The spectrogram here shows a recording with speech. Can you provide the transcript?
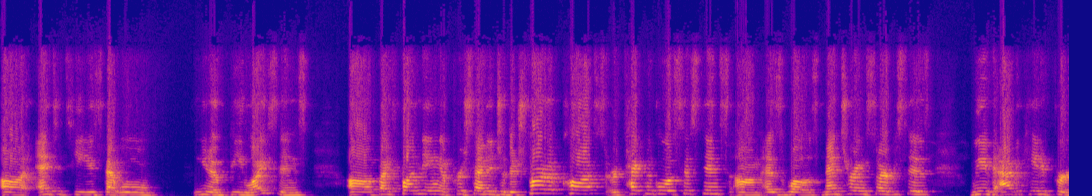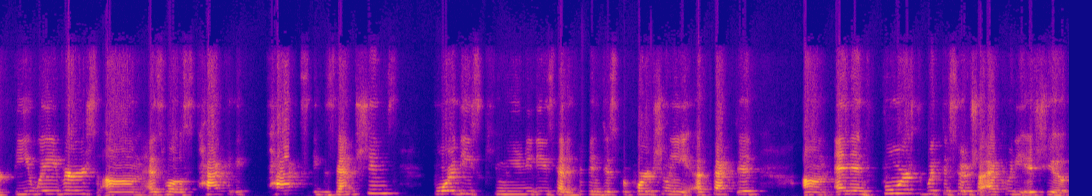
uh, entities that will you know be licensed uh, by funding a percentage of their startup costs or technical assistance, um, as well as mentoring services. We've advocated for fee waivers um, as well as tax, tax exemptions for these communities that have been disproportionately affected. Um, and then, fourth, with the social equity issue,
